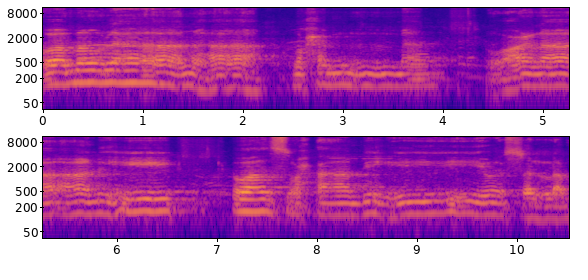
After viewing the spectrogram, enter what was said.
ومولانا محمد وعلى آله وصحابه وسلم.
